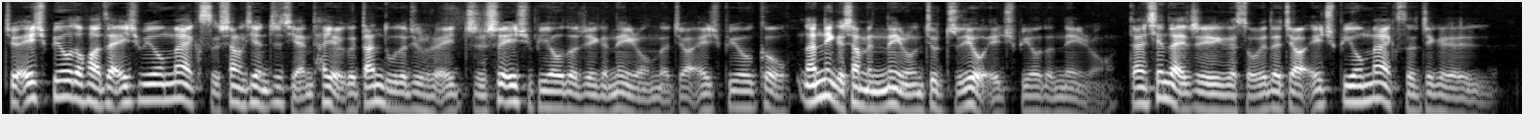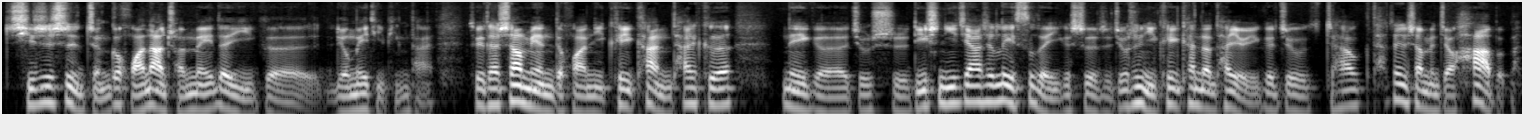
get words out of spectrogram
就 HBO 的话，在 HBO Max 上线之前，它有一个单独的，就是诶只是 HBO 的这个内容的，叫 HBO Go。那那个上面的内容就只有 HBO 的内容，但现在这个所谓的叫 HBO Max 的这个。其实是整个华纳传媒的一个流媒体平台，所以它上面的话，你可以看它和那个就是迪士尼家是类似的一个设置，就是你可以看到它有一个就它它在上面叫 Hub 吧，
